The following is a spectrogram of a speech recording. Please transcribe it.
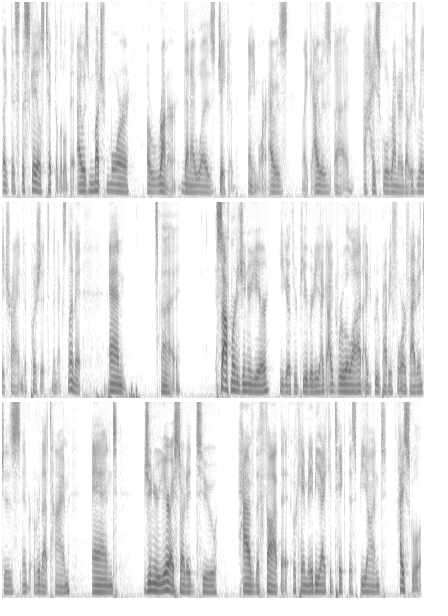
like this, the scales tipped a little bit. I was much more a runner than I was Jacob anymore. I was like, I was uh, a high school runner that was really trying to push it to the next limit. And uh, sophomore to junior year, you go through puberty. I, I grew a lot. I grew probably four or five inches over that time. And junior year, I started to have the thought that okay, maybe I could take this beyond high school.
